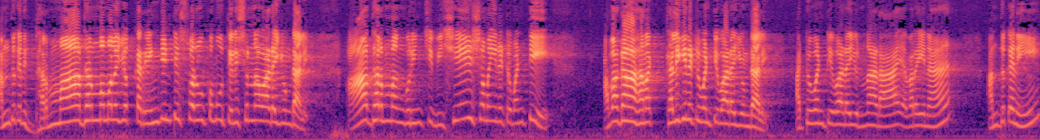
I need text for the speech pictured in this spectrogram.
అందుకని ధర్మాధర్మముల యొక్క రెండింటి స్వరూపము తెలుసున్నవాడై ఉండాలి. ఆ ధర్మం గురించి విశేషమైనటువంటి అవగాహన కలిగినటువంటి వాడై ఉండాలి. అటువంటి వాడై ఉన్నాడా ఎవరైనా? అందుకని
